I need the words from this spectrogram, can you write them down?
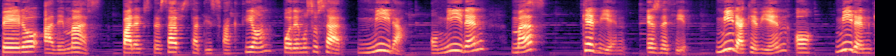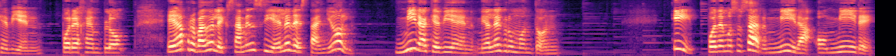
pero además para expresar satisfacción podemos usar mira o miren más qué bien, es decir, mira qué bien o miren qué bien. Por ejemplo, he aprobado el examen CL de español. Mira qué bien, me alegro un montón. Y podemos usar mira o mire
